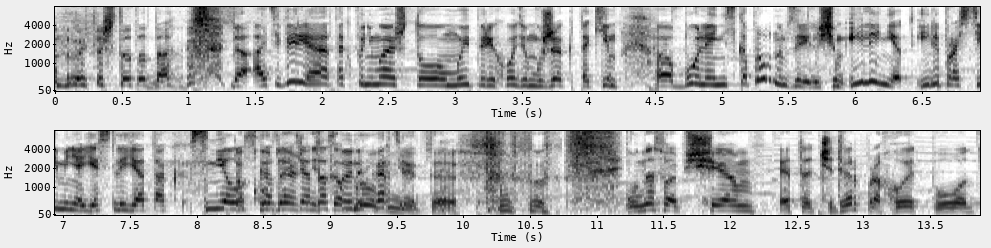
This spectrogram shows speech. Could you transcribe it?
Ну, это что-то да. Да, а теперь я так понимаю, что мы переходим уже к таким э, более низкопробным зрелищам или нет? Или, прости меня, если я так смело да сказать о достойных картинах. У нас вообще этот четверг проходит под,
